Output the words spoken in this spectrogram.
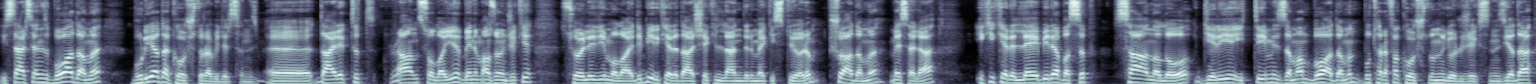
İsterseniz bu adamı buraya da koşturabilirsiniz. Ee, directed runs olayı benim az önceki söylediğim olaydı. Bir kere daha şekillendirmek istiyorum. Şu adamı mesela iki kere L1'e basıp sağ analoğu geriye ittiğimiz zaman bu adamın bu tarafa koştuğunu göreceksiniz. Ya da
